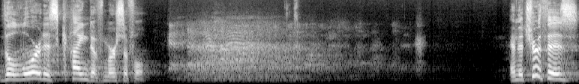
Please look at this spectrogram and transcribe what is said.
The Lord is kind of merciful. and the truth is,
